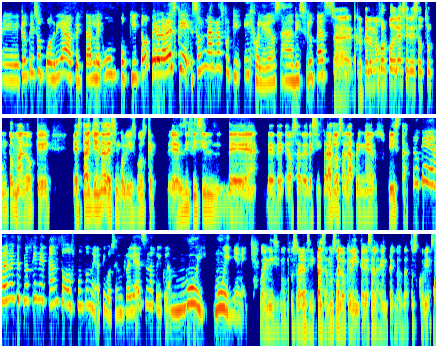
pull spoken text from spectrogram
eh, creo que eso podría afectarle un poquito, pero la verdad es que son largas porque, híjole, o sea, disfrutas. Creo que a lo mejor podría ser ese otro punto malo que está llena de simbolismos que es difícil de de, o sea, de descifrarlos a la primera vista. Creo que realmente no tiene tantos puntos negativos. En realidad es una película muy, muy bien hecha. Buenísimo. Pues ahora sí, pasemos a lo que le interesa a la gente, los datos curiosos.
